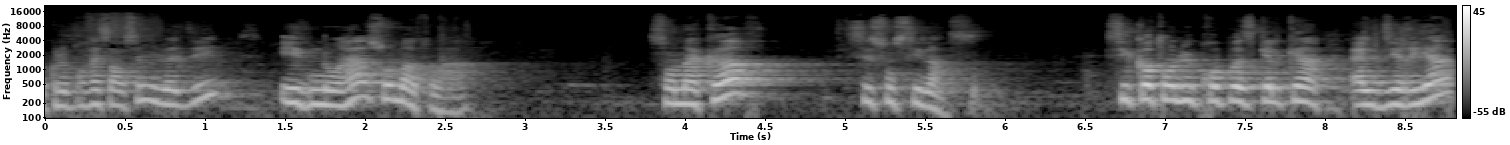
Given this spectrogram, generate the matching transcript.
Donc le professeur Hassan lui a dit, Son accord, c'est son silence. Si quand on lui propose quelqu'un, elle dit rien,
